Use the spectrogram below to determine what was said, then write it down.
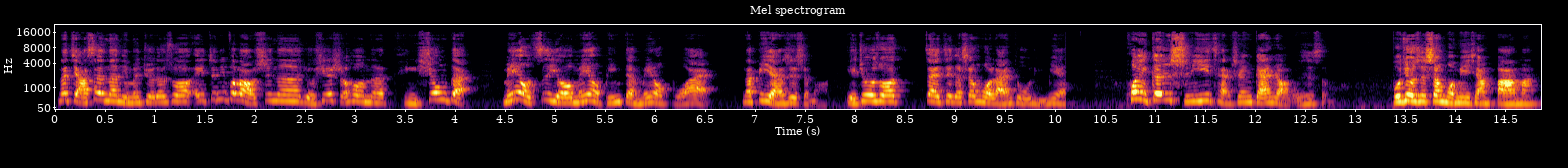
那假设呢，你们觉得说，哎，珍妮弗老师呢，有些时候呢挺凶的。没有自由，没有平等，没有博爱，那必然是什么？也就是说，在这个生活蓝图里面，会跟十一产生干扰的是什么？不就是生活面向八吗？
